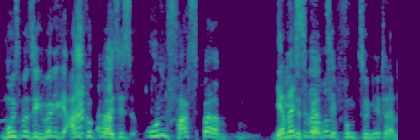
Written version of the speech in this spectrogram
muss man sich wirklich angucken, weil es ist unfassbar, wie Ja, weißt das du warum? Ganze funktioniert hat.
